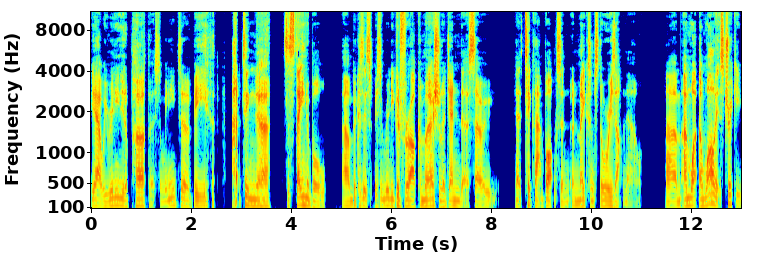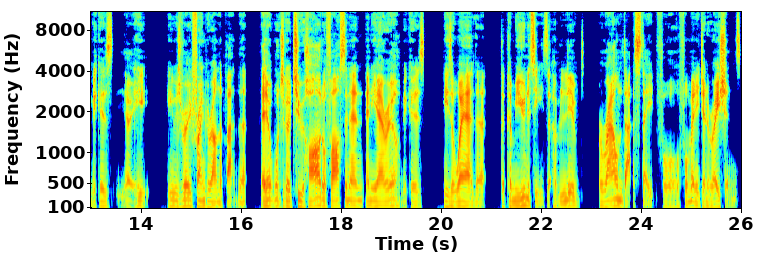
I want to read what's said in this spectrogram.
Yeah, we really need a purpose and we need to be acting uh, sustainable um, because it's it's really good for our commercial agenda. So let's tick that box and, and make some stories up now. Um, and what and while it's tricky because you know, he he was very frank around the fact that they don't want to go too hard or fast in any area because he's aware that the communities that have lived around that estate for for many generations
